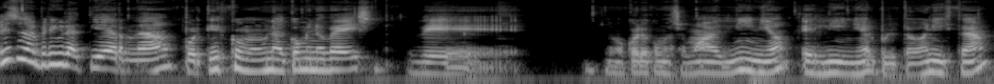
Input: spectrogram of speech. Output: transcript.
es una película tierna porque es como una coming of age de. No me acuerdo cómo se llamaba el niño, el niño, el protagonista.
